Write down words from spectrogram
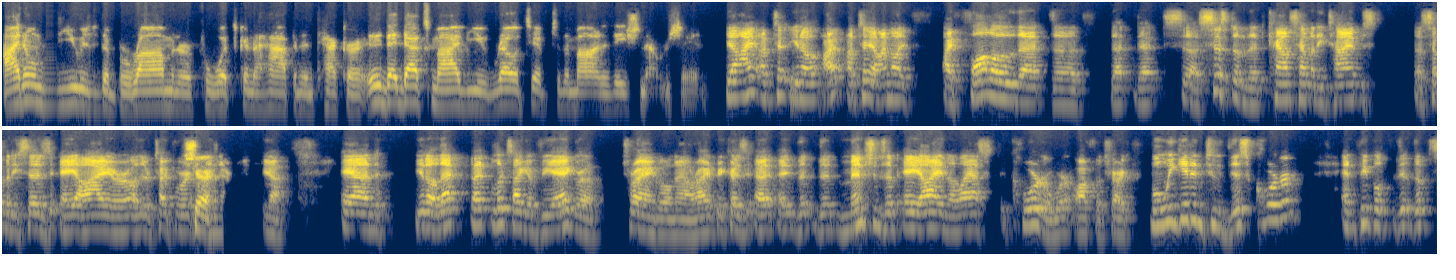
I don't view as the barometer for what's going to happen in tech. Or, that, that's my view relative to the monetization that we're seeing. Yeah, I, I t- you know, I, will tell you, I'm a, I follow that uh, that that uh, system that counts how many times uh, somebody says AI or other type words. Sure. Yeah, and you know that that looks like a Viagra triangle now, right? Because uh, uh, the, the mentions of AI in the last quarter were off the chart. When we get into this quarter, and people, the, the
